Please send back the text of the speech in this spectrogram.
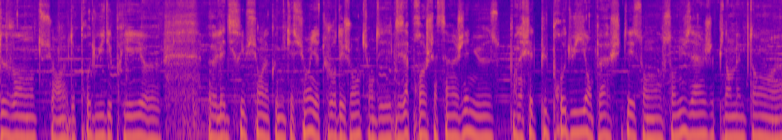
de, vente, sur des produits, des prix, euh, euh, la distribution, la communication. Il y a toujours des gens qui ont des, approches assez ingénieuses. On n'achète plus le produit, on peut acheter son, son usage, puis dans le même temps, euh,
